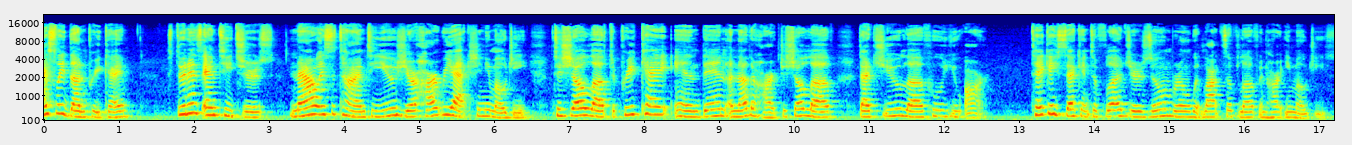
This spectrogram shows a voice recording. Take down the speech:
Nicely done, pre-K. Students and teachers, now is the time to use your heart reaction emoji to show love to pre-K and then another heart to show love that you love who you are. Take a second to flood your Zoom room with lots of love and heart emojis.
